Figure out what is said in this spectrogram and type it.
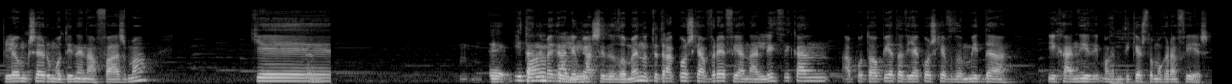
Πλέον ξέρουμε ότι είναι ένα φάσμα και Ε, ήταν πάρα μεγάλη πολύ. βάση δεδομένων. 400 βρέφη αναλύθηκαν, από τα οποία τα 270 είχαν ήδη μαγνητικές τομογραφίες.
